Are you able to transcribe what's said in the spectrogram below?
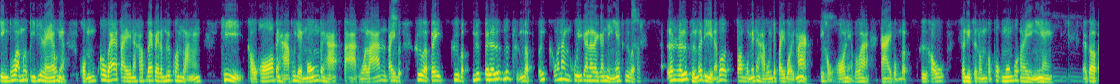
ริงๆ เพราะว่าเมื่อปีที่แล้วเนี่ย ผมก็แวะไปนะครับ แวะไปรำลึกความหลัง ที่เขาคอไปหาผู้ใหญ่มงไปหาตาอาดหัวล้านไปอืมคือแบบไปคือแบบนึกไประลึกนึกถึงแบบเอ้ยเขามานั่งคุยกันอะไรกันอย่างเงี้ยคือแบบ ครับ แล้วระลึกถึงอดีตนะเพราะตอนผมเป็นทหารผมจะไปบ่อยมาก ที่เขาคอเนี่ยเพราะว่าตายผมแบบคือเขาสนิทสนมกับพวกมงพวกอะไรอย่างเงี้ยอืมอืมแล้วก็ไป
